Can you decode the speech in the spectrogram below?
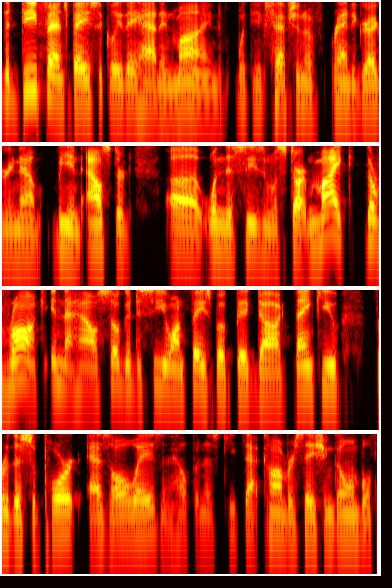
the defense basically they had in mind, with the exception of Randy Gregory now being ousted uh, when this season was starting. Mike, the Ronk in the house. So good to see you on Facebook, Big Dog. Thank you for the support as always and helping us keep that conversation going both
